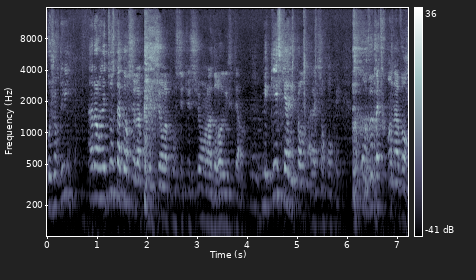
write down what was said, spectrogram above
Aujourd'hui, alors on est tous d'accord sur la corruption, la prostitution, la drogue, etc. Mais qu'est-ce qu'il y a des plans d'action concrets On veut mettre en avant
